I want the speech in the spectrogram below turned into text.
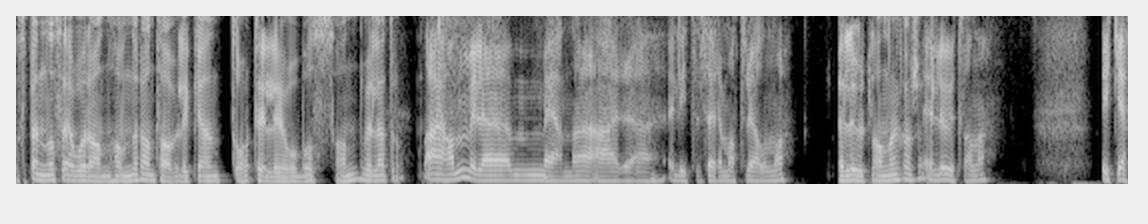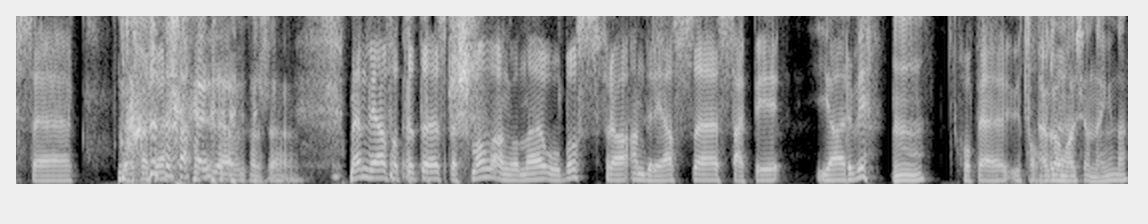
Spennende å se hvor han havner. Han tar vel ikke et år til i Obos, han, vil jeg tro. Nei, han vil jeg mene er uh, eliteseriemateriale nå. Eller utlandet, kanskje. Eller utlandet. Ikke FC, kanskje. Nei, det er vel kanskje Men vi har fått et eh, spørsmål angående Obos fra Andreas uh, Saipijärvi. mm. Håper jeg uttalte det. gammel kjenning, det.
